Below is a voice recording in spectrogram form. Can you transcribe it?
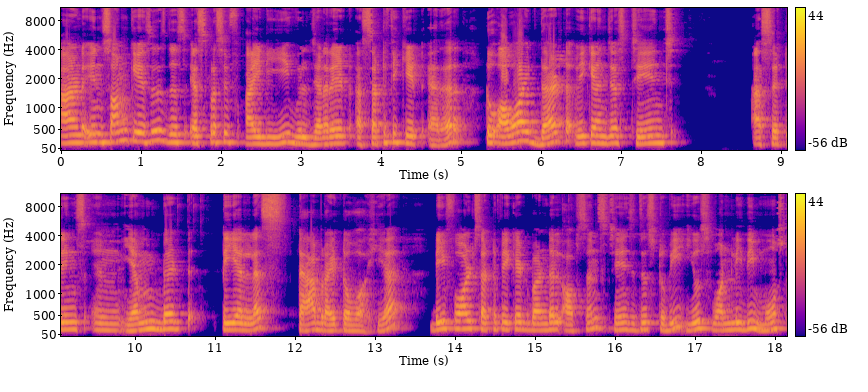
and in some cases this Espressif IDE will generate a certificate error. To avoid that we can just change a settings in mbed TLS tab right over here. Default certificate bundle options change this to be use only the most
